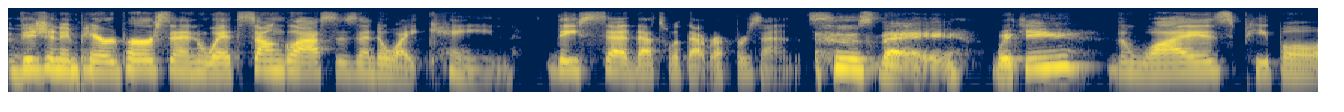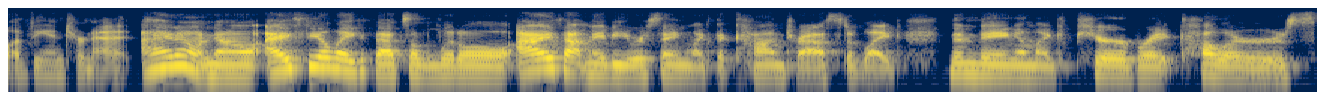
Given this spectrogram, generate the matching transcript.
vision impaired person with sunglasses and a white cane they said that's what that represents. Who's they? Wiki? The wise people of the internet. I don't know. I feel like that's a little, I thought maybe you were saying like the contrast of like them being in like pure bright colors,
